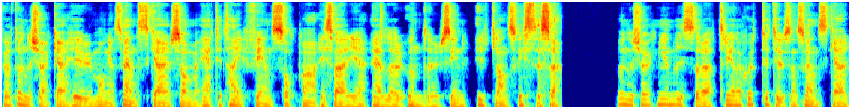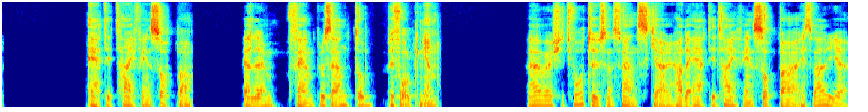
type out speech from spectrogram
för att undersöka hur många svenskar som ätit hajfenssoppa i Sverige eller under sin utlandsvistelse. Undersökningen visade att 370 000 svenskar ätit hajfenssoppa, eller 5 procent av befolkningen. Över 22 000 svenskar hade ätit hajfenssoppa i Sverige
